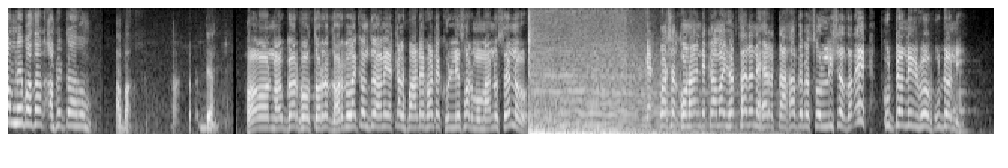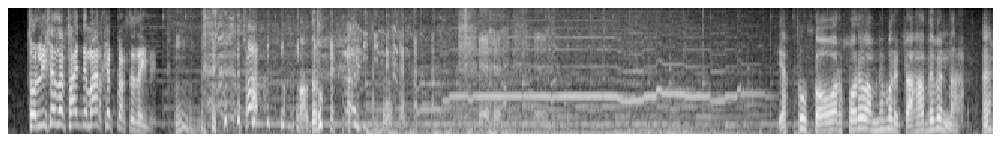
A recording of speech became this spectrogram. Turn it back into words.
আপনি বাজান আপনি টাকা পাম। আব্বা দেন। হন মাউগার ফো তোরে ধরে লাগন তুই আমি একাল পাটে ফাটে খুললে সর মানুষ এনো। এক পয়সা কোন হান্ডে কামাই না হেরে টাকা দেবে চল্লিশ হাজার এ ফুটানির ফুটানি। চল্লিশ হাজার দিয়ে মার্কেট করতে যাইবে। এত কওয়ার পরেও আপনি পরে টাকা দেবেন না হ্যাঁ?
